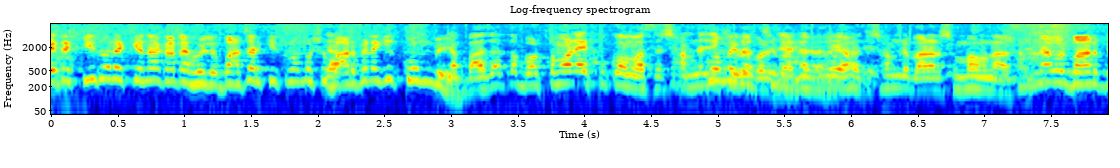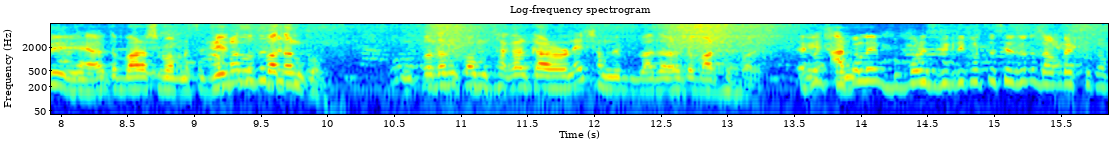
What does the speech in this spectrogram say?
এটা কি ধরে কেনাকাটা হইল? বাজার কি ক্রমশ বাড়বে নাকি কমবে? না বাজার তো বর্তমানে একটু কম আছে। সামনে যে কি যাচ্ছে না তবে হয়তো সামনে বাড়ার সম্ভাবনা আছে। সামনে আবার বাড়বে? হ্যাঁ হয়তো বাড়ার সম্ভাবনা আছে যেহেতু উৎপাদন কম। উৎপাদন কম থাকার কারণে সামনে বাজার হয়তো বাড়তে পারে। সকলে মরিচ বিক্রি করতেছে এজন্য দামটা একটু কম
